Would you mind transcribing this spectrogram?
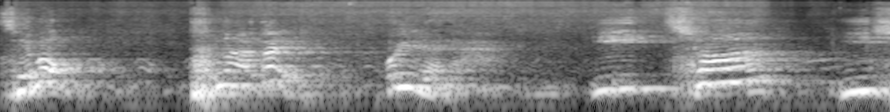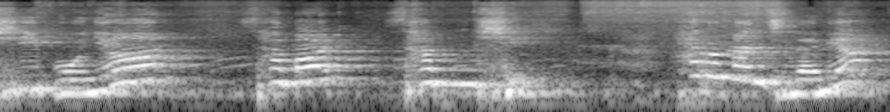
제목! 풍악을 울려라 2025년 3월 30 하루만 지나면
